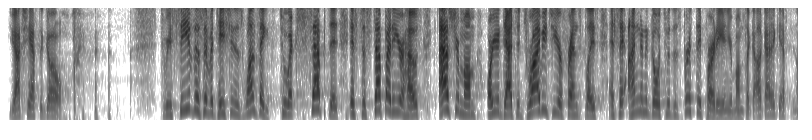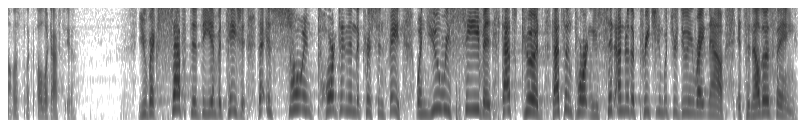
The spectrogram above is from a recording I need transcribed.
You actually have to go. To receive this invitation is one thing. To accept it is to step out of your house, ask your mom or your dad to drive you to your friend's place and say, I'm going to go to this birthday party. And your mom's like, I'll get a gift and I'll look, I'll look after you. You've accepted the invitation. That is so important in the Christian faith. When you receive it, that's good. That's important. You sit under the preaching, what you're doing right now. It's another thing,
